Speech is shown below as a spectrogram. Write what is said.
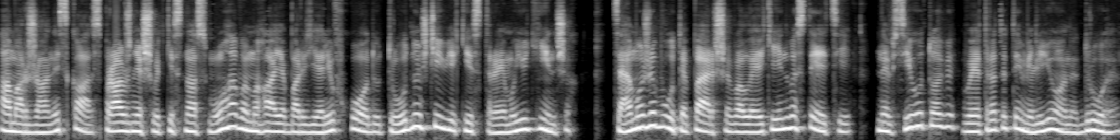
а маржа низька. Справжня швидкісна смуга вимагає бар'єрів входу, труднощів, які стримують інших. Це може бути перше великі інвестиції. Не всі готові витратити мільйони. Друге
